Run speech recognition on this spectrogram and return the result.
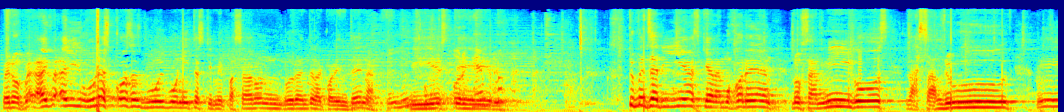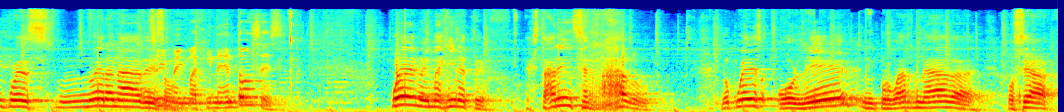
Pero hay, hay unas cosas muy bonitas que me pasaron durante la cuarentena. Y este, Por ejemplo. Tú pensarías que a lo mejor eran los amigos, la salud, y pues no era nada de Sí, eso. me imaginé. Entonces, Bueno, imagínate, estar encerrado. No puedes oler ni probar nada. O sea,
